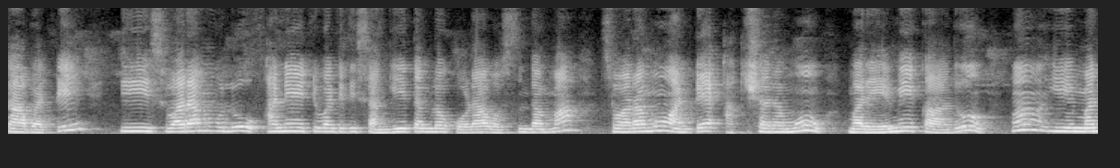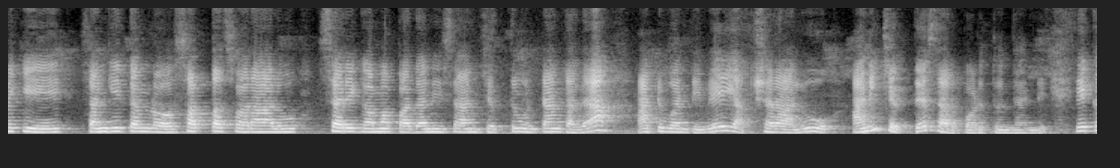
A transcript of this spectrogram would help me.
కాబట్టి ఈ స్వరములు అనేటువంటిది సంగీతంలో కూడా వస్తుందమ్మా. స్వరము అంటే అక్షరము మరేమీ కాదు. ఈ మనకి సంగీతంలో సప్త స్వరాలు సరిగమ పదనిస అని చెప్తూ ఉంటాం కదా అటువంటివే అక్షరాలు అని చెప్తే సరిపడుతుందండి. ఇక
